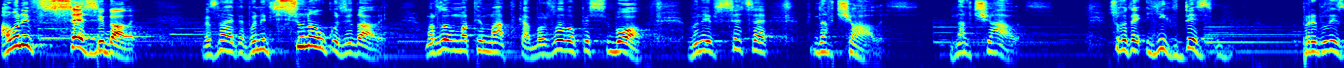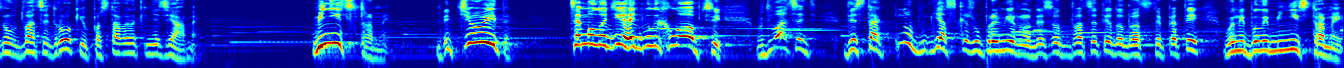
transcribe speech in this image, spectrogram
А вони все з'їдали. Ви знаєте, вони всю науку з'їдали. Можливо, математика, можливо, письмо. Вони все це навчались. Навчались. Слухайте, їх десь приблизно в 20 років поставили князями, міністрами. Ви чуєте? Це молоді геть були хлопці. В 20, десь так, ну я скажу примірно, десь від 20 до 25 вони були міністрами.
